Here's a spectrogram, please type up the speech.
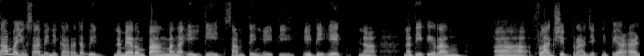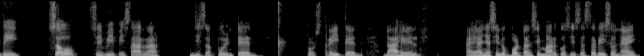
Tama yung sabi ni Cara David na meron pang mga 80, something, 80, 88 na natitirang ah, flagship project ni PRRD. So, si VP Sara, disappointed, frustrated, dahil kaya niya sinuportan si Marcos, isa sa reason ay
